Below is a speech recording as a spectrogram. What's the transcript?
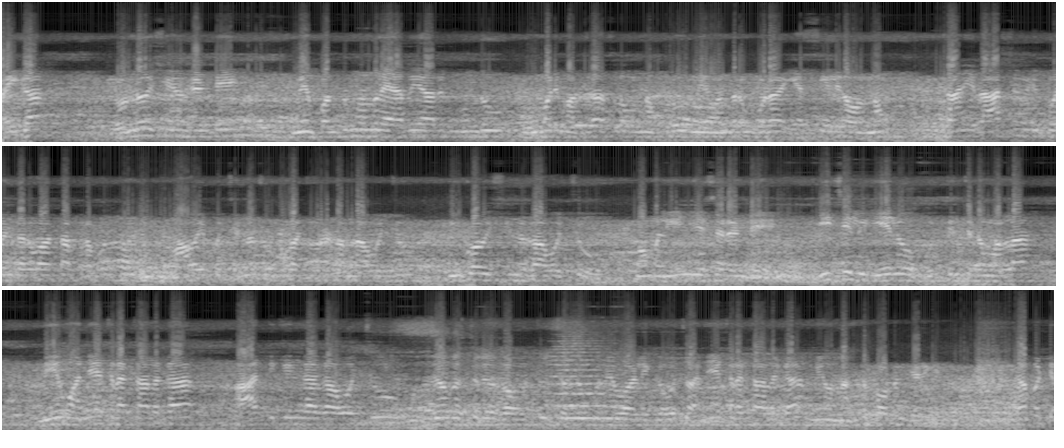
పైగా రెండో విషయం ఏంటంటే పంతొమ్మిది వందల యాభై ఆరుకు ముందు ఉమ్మడి మద్రాసులో ఉన్నప్పుడు మేమందరం కూడా ఎస్సీలుగా ఉన్నాం. కానీ రాష్ట్రం విడిపోయిన తర్వాత ప్రభుత్వం మా వైపు చిన్న చూపుగా చూడటం కావచ్చు ఇంకో విషయంగా కావచ్చు మమ్మల్ని ఏం చేశారంటే బీసీలు ఏలో గుర్తించడం వల్ల మేము అనేక రకాలుగా ఆర్థికంగా కావచ్చు ఉద్యోగస్తులుగా కావచ్చు చదువుకునే వాళ్ళకి కావచ్చు అనేక రకాలుగా మేము నష్టపోవడం జరిగింది. కాబట్టి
